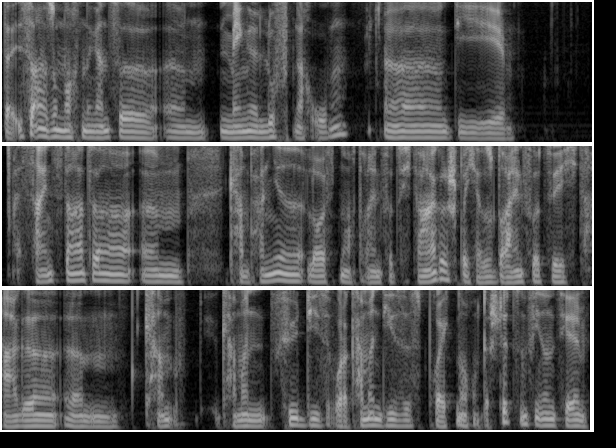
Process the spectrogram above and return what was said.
Da ist also noch eine ganze ähm, Menge Luft nach oben. die Science Starter ähm, läuft noch 43 Tage, sprich also 43 Tage ähm, kann, kann man für diese oder kann man dieses Projekt noch unterstützen finanziell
